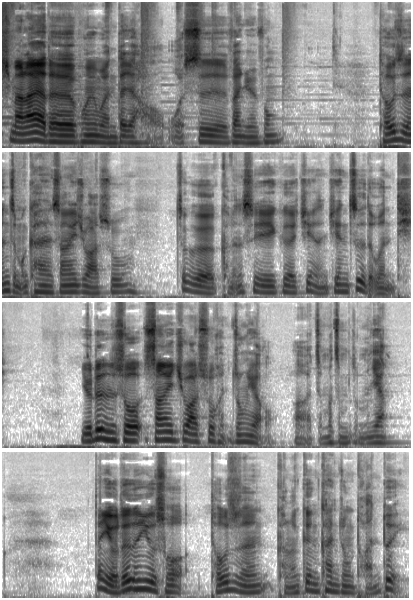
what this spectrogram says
喜马拉雅的朋友们，大家好，我是范全峰。投资人怎么看商业计划书？这个可能是一个见仁见智的问题。有的人说商业计划书很重要啊，怎么怎么怎么样。但有的人又说，投资人可能更看重团队，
